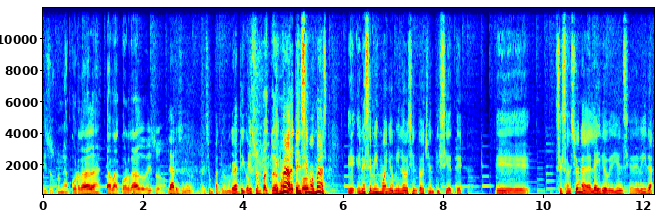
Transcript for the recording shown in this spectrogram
¿Eso es una acordada? ¿Estaba acordado eso? Claro, es, una- es un pacto democrático. Es un pacto Es más, pensemos más. Eh, en ese mismo año 1987 eh, se sanciona la ley de obediencia debida.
